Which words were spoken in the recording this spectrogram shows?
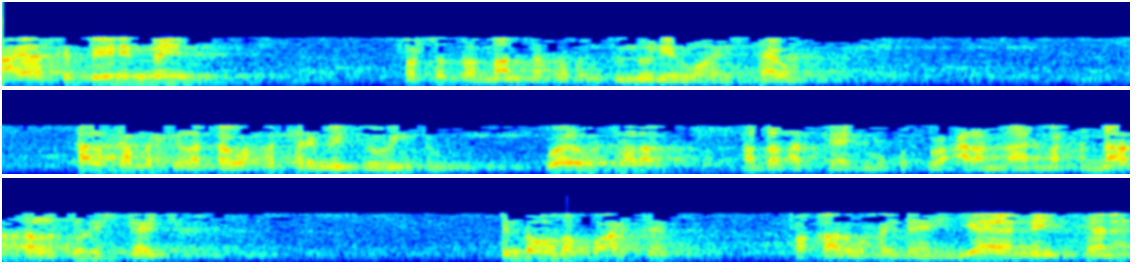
آيات بين مين؟ فرصد ما أنت روح أنتم نوري هو هيستاو هل كمرك لا توحى ترى ميت وأنتم ولو ترى هذا الأركان يوقفوا على النار. مرك النار إنه ذاك أركان فقالوا حيدا يا ليتنا.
